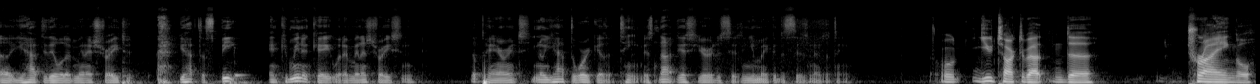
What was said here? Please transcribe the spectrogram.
uh, you have to deal with administration. You have to speak and communicate with administration, the parents. You know, you have to work as a team. It's not just your decision. You make a decision as a team. Well, you talked about the triangle,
